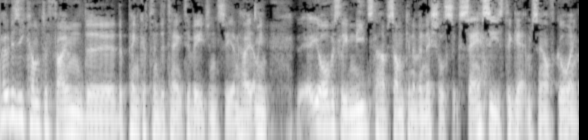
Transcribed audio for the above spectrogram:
how does he come to found the the Pinkerton Detective Agency? And how I mean, he obviously needs to have some kind of initial successes to get himself going.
